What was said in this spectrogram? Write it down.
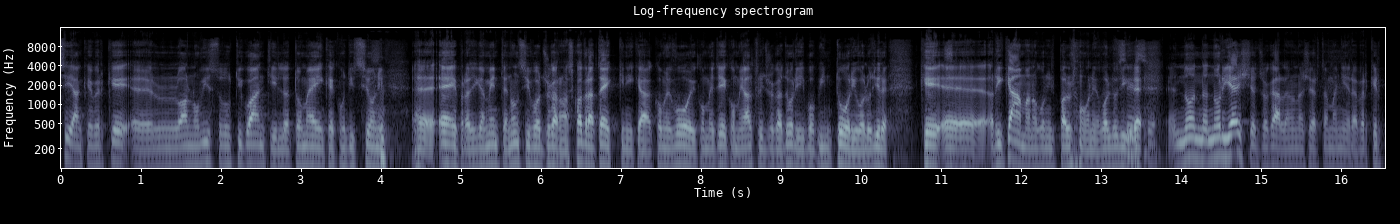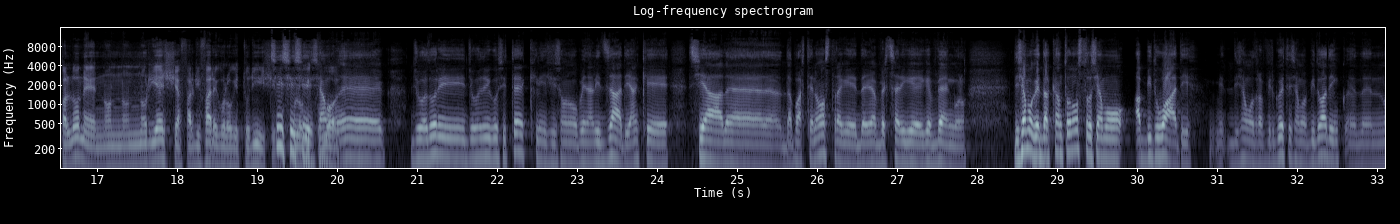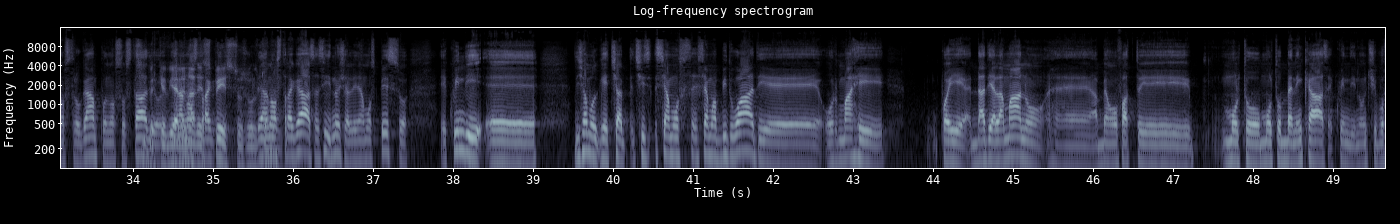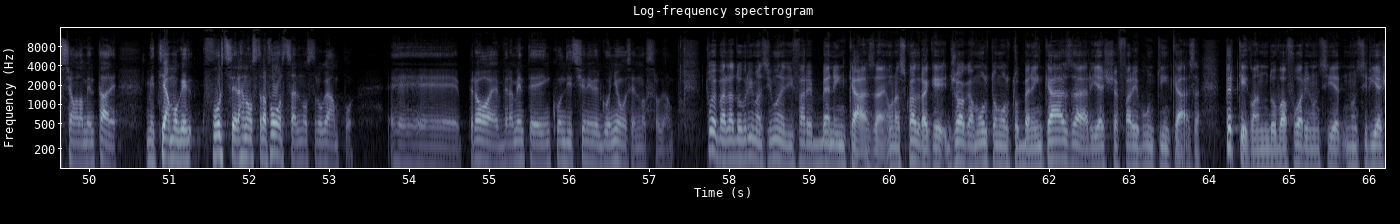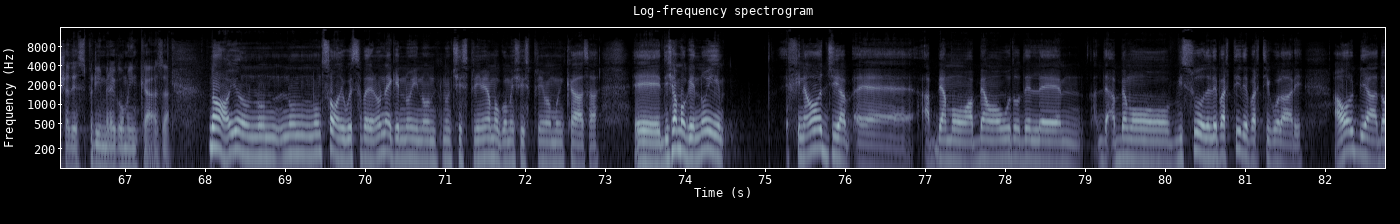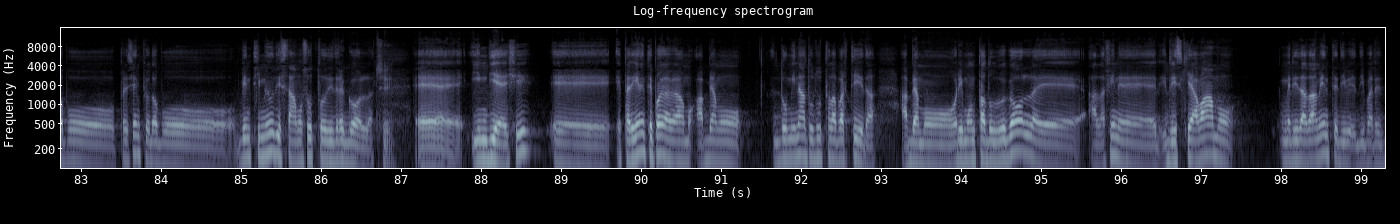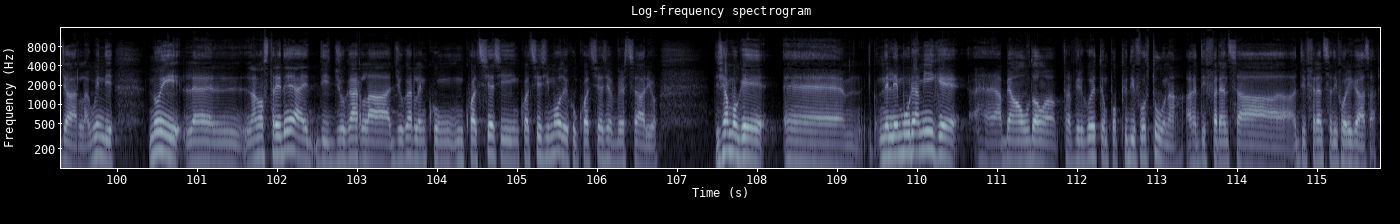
Sì, anche perché eh, lo hanno visto tutti quanti il Tomei in che condizioni eh, è, praticamente non si può giocare una squadra tecnica come voi, come te, come altri giocatori tipo Pintori, voglio dire, che eh, ricamano con il pallone, voglio dire, sì, sì. Eh, non, non, riesci a giocarla in una certa maniera perché il pallone non, non, non riesci a fargli fare quello che tu dici. Sì, sì, sì, siamo, eh, giocatori, giocatori, così tecnici sono penalizzati anche sia da, da parte nostra che dagli avversari che, che vengono. Diciamo che dal canto nostro siamo abituati, diciamo tra virgolette siamo abituati in, nel nostro campo, nel nostro stadio, sì, perché vi allenate nostra, spesso sul della nostra casa, sì, noi ci alleniamo spesso e quindi eh, diciamo che ci, siamo, siamo abituati e ormai poi dati alla mano eh, abbiamo fatto molto, molto bene in casa e quindi non ci possiamo lamentare. Mettiamo che forse la nostra forza è il nostro campo. Eh, però è veramente in condizioni vergognose il nostro campo. Tu hai parlato prima Simone di fare bene in casa, è una squadra che gioca molto molto bene in casa, riesce a fare punti in casa, perché quando va fuori non si, non si riesce ad esprimere come in casa? No, io non, non, non sono di questo parere, non è che noi non, non, ci esprimiamo come ci esprimiamo in casa, eh, diciamo che noi fino ad oggi eh, abbiamo, abbiamo, delle, abbiamo, vissuto delle partite particolari. A Olbia, dopo, per esempio, dopo 20 minuti stavamo sotto di tre gol, sì. eh, in 10 e, e, praticamente poi avevamo, abbiamo dominato tutta la partita, abbiamo rimontato due gol e alla fine rischiavamo meritatamente di, di pareggiarla. Quindi noi le, la nostra idea è di giocarla, giocarla in, in, qualsiasi, in, qualsiasi, modo e con qualsiasi avversario. Diciamo che eh, nelle mura amiche eh, abbiamo avuto tra virgolette un po' più di fortuna a differenza, a differenza di fuori casa.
